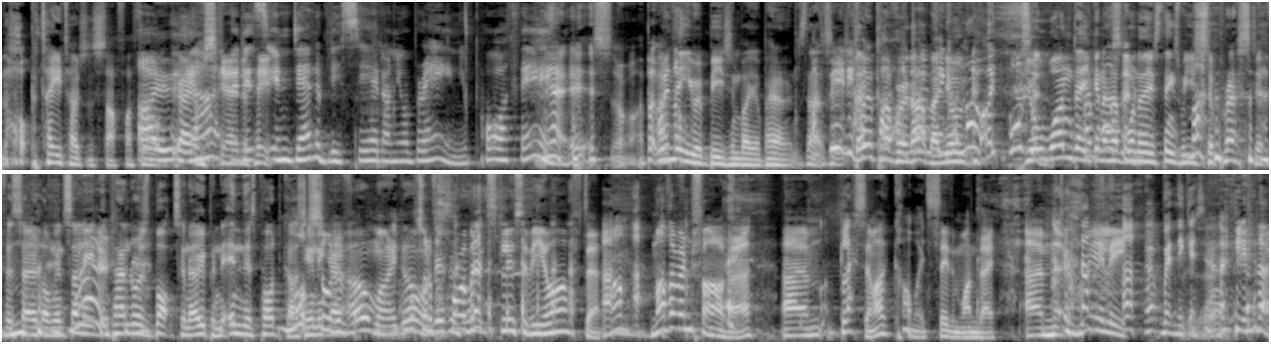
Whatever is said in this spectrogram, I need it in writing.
the hot potatoes and stuff. I thought I- I, I- am yeah, scared but of it's heat. indelibly seared on your brain, you poor thing. yeah, it- it's all right. But I we're think not. you were beaten by your parents. That's really it. Don't hope I- cover I it up, don't man. think- You're, no, I wasn't. you're one day I going to have wasn't. one of those things where you suppressed it for so long, and suddenly No. the Pandora's box is going to open in this podcast. What you're sort going to of, go, "Oh my god!" What sort this of is horrible exclusive are you after? Mum, mother and father, um, bless them. I can't wait to see them one day. Um, really, when they get out. you know,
